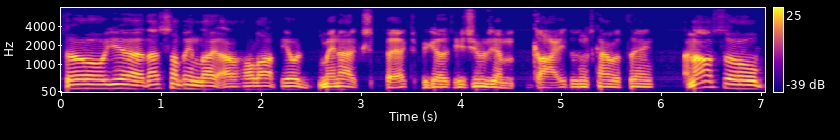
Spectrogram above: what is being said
So, yeah, that's something like a whole lot of people may not expect because it's usually a guy doing this kind of thing. And also,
